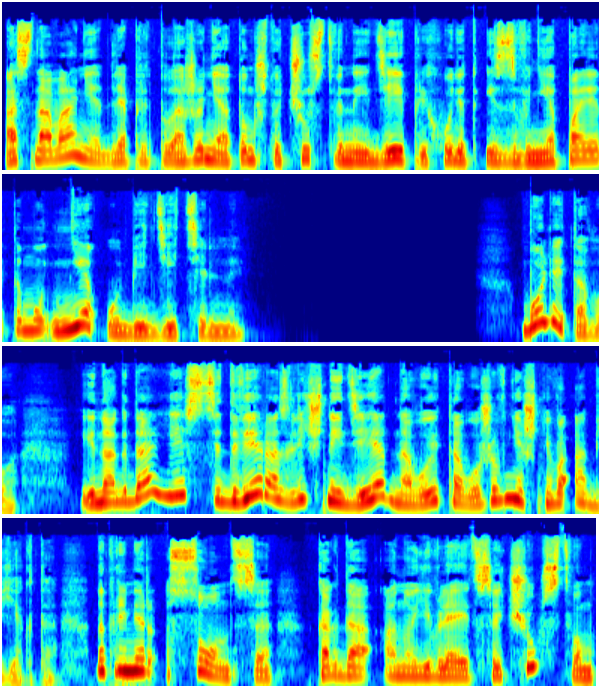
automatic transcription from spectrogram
Основания для предположения о том, что чувственные идеи приходят извне, поэтому неубедительны. Более того, иногда есть две различные идеи одного и того же внешнего объекта. Например, Солнце, когда оно является чувством,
